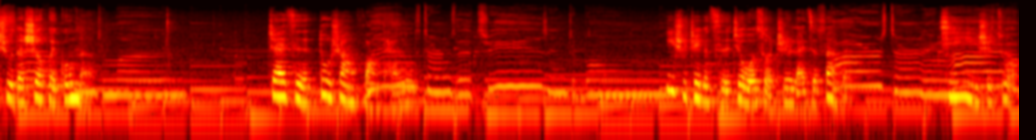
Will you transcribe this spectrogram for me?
术的社会功能，摘自《杜尚访谈录》。艺术这个词，就我所知，来自梵文，其意是做。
